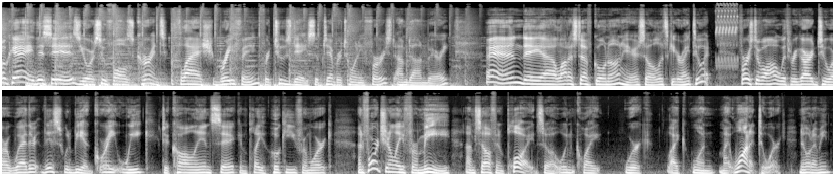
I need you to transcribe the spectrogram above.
Okay, this is your Sioux Falls current flash briefing for Tuesday, September 21st. I'm Don Barry. And a uh, lot of stuff going on here, so let's get right to it. First of all, with regard to our weather, this would be a great week to call in sick and play hooky from work. Unfortunately for me, I'm self employed, so it wouldn't quite work like one might want it to work. Know what I mean?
